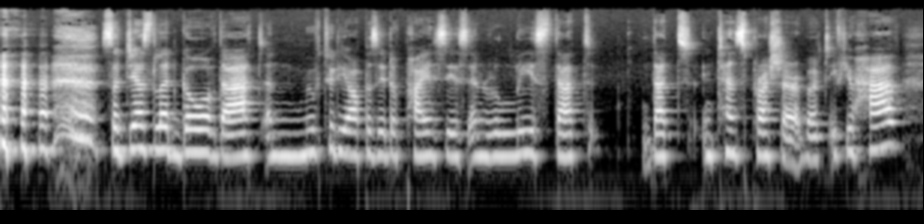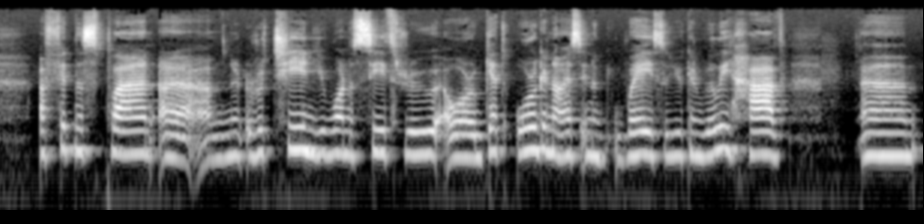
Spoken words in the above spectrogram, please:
so just let go of that and move to the opposite of Pisces and release that that intense pressure. But if you have a fitness plan, a, um, routine you want to see through, or get organized in a way so you can really have um,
